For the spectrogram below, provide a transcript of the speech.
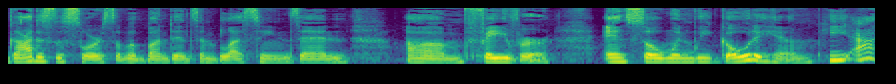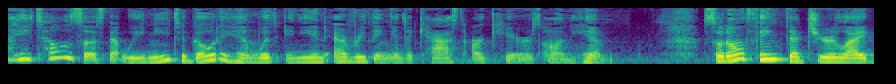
God is the source of abundance and blessings and um, favor. And so when we go to Him, He uh, He tells us that we need to go to Him with any and everything and to cast our cares on Him. So don't think that you're like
